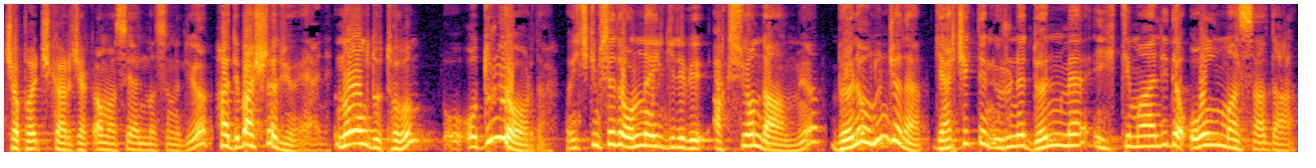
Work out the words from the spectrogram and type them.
çapa çıkaracak Amasya elmasını diyor. Hadi başla diyor yani. Ne oldu tohum? o, o duruyor orada. Hiç kimse de onunla ilgili bir aksiyon da almıyor. Böyle olunca da gerçekten ürüne dönme ihtimali de olmasa da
